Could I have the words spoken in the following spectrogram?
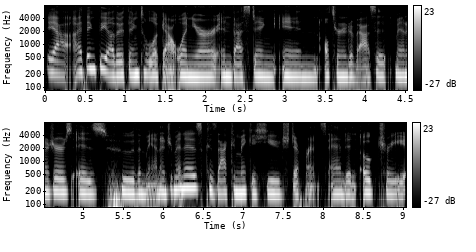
Yeah, I think the other thing to look out when you're investing in alternative asset managers is who the management is, because that can make a huge difference. And in Oaktree,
